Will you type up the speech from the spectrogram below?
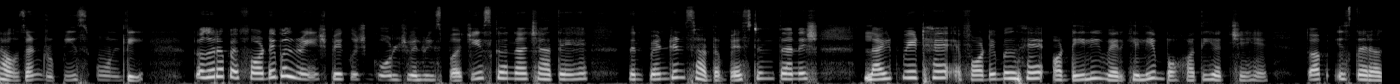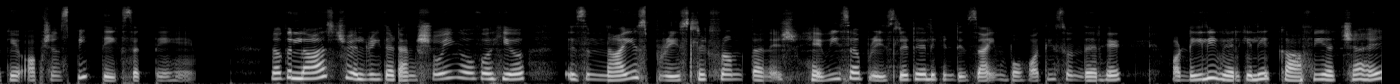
thousand rupees only तो अगर आप अफोर्डेबल रेंज पे कुछ गोल्ड ज्वेलरीज परचेज करना चाहते हैं then pendants are the best in Tanishq light weight है अफोर्डेबल है और डेली वेयर के लिए बहुत ही अच्छे हैं। तो आप इस तरह के ऑप्शंस भी देख सकते हैं। Now the last jewellery that I am showing over here is nice bracelet from Tanishq heavy सा ब्रेसलेट है, लेकिन डिज़ाइन बहुत ही सुंदर है और डेली वेयर के लिए काफ़ी अच्छा है।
